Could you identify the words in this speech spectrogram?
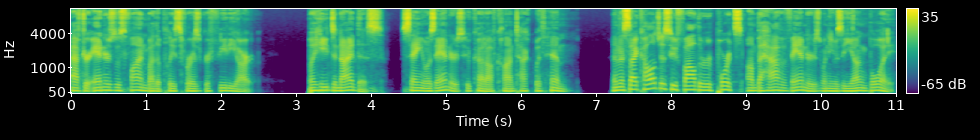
after Anders was fined by the police for his graffiti art. But he denied this, saying it was Anders who cut off contact with him. And the psychologist who filed the reports on behalf of Anders when he was a young boy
